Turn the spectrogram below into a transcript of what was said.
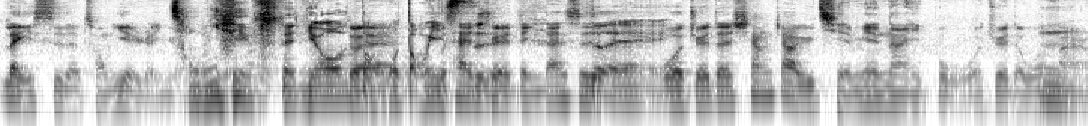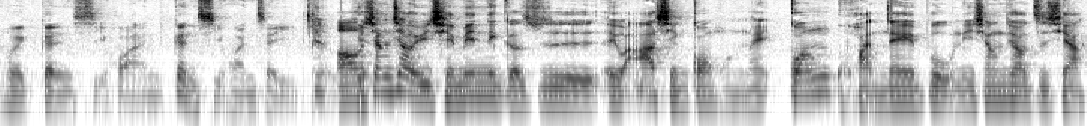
类似的从业人员。从业人员，我，懂，我懂意思。不太确定，但是对我觉得相较于前面那一部，我觉得我嗯反而会更喜欢、更喜欢这一部哦，相较于前面那个是哎呦阿贤光环那光环那一部，你相较之下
